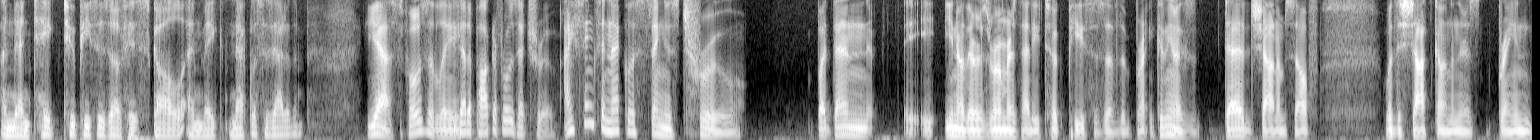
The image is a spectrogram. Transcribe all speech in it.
and then take two pieces of his skull and make necklaces out of them? Yeah, supposedly. Is that apocryphal is that true? I think the necklace thing is true, but then you know there was rumors that he took pieces of the brain because you know he's dead, shot himself with a shotgun, and there's brain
